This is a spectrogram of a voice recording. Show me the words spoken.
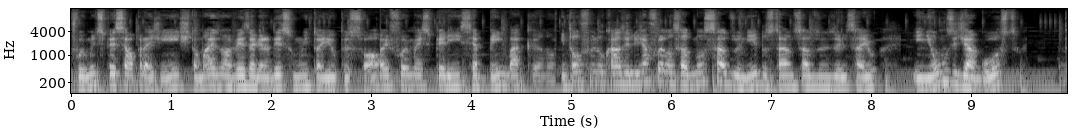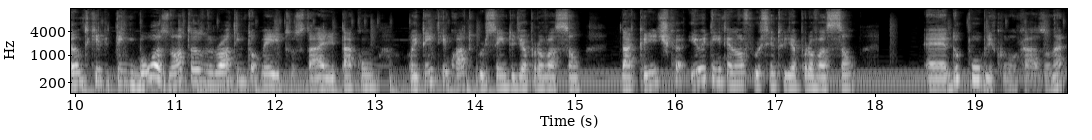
foi muito especial pra gente. Então, mais uma vez, agradeço muito aí o pessoal. E foi uma experiência bem bacana. Então, o filme, no caso, ele já foi lançado nos Estados Unidos, tá? Nos Estados Unidos ele saiu em 11 de agosto. Tanto que ele tem boas notas no Rotten Tomatoes, tá? Ele tá com 84% de aprovação da crítica e 89% de aprovação é, do público, no caso, né?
